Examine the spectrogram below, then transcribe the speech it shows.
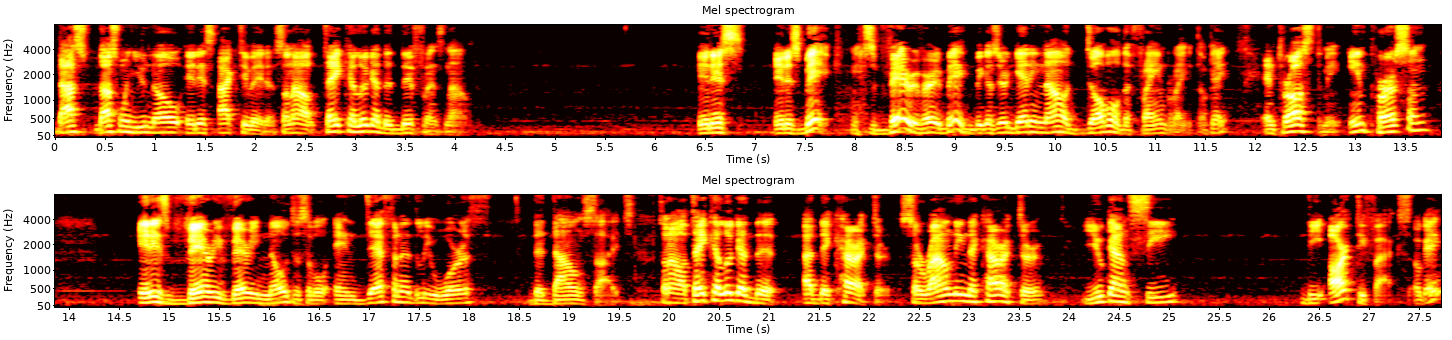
That's, that's when you know it is activated. So now take a look at the difference now. It is, it is big. It's very, very big because you're getting now double the frame rate, okay? And trust me, in person, it is very, very noticeable and definitely worth the downsides. So now take a look at the at the character. Surrounding the character, you can see the artifacts, okay?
